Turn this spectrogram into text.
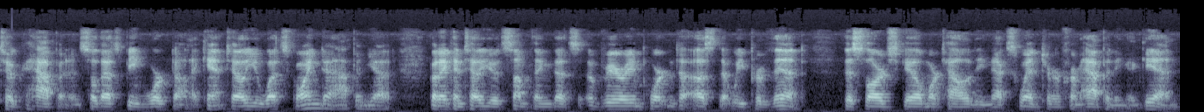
to happen. And so that's being worked on. I can't tell you what's going to happen yet, but I can tell you it's something that's very important to us that we prevent this large scale mortality next winter from happening again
